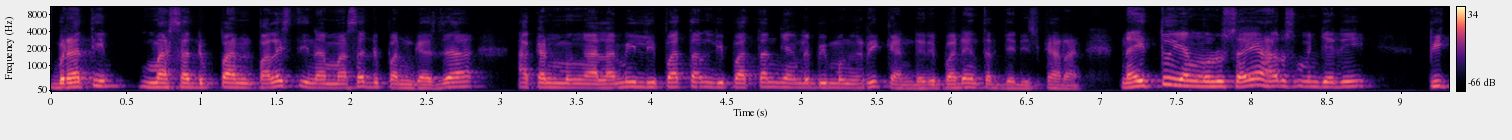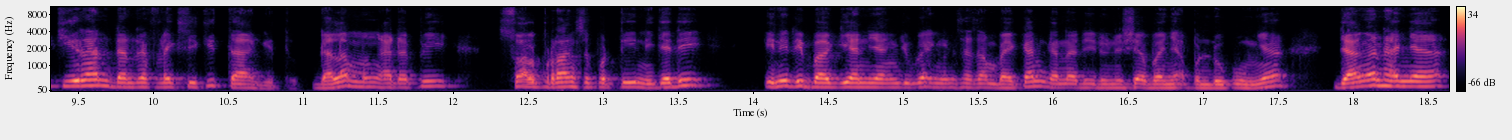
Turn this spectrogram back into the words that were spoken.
berarti masa depan Palestina, masa depan Gaza akan mengalami lipatan-lipatan yang lebih mengerikan daripada yang terjadi sekarang. Nah, itu yang menurut saya harus menjadi pikiran dan refleksi kita gitu dalam menghadapi soal perang seperti ini. Jadi ini di bagian yang juga ingin saya sampaikan karena di Indonesia banyak pendukungnya, jangan hanya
